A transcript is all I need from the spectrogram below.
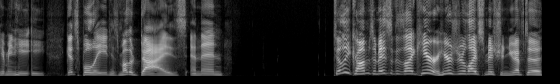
I mean, he, he gets bullied. His mother dies. And then Tilly comes and basically is like, here, here's your life's mission. You have to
